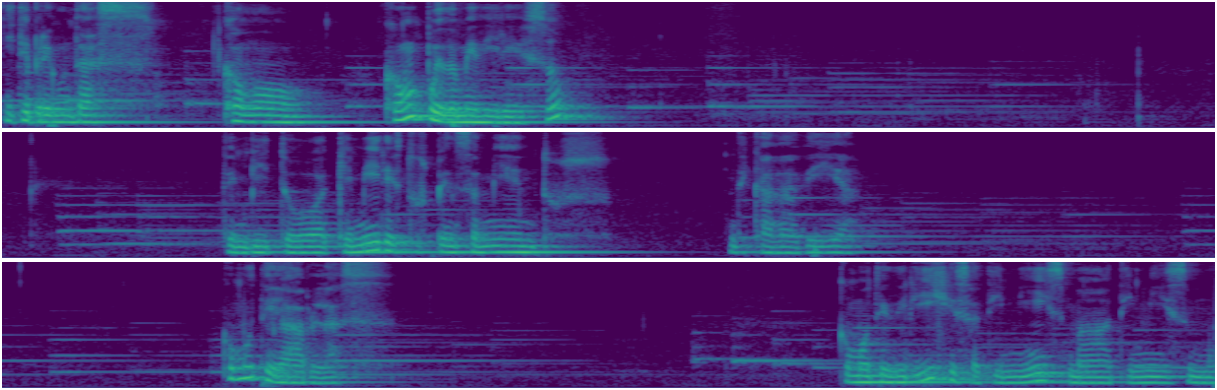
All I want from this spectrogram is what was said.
Y te preguntas, ¿cómo, cómo puedo medir eso? Te invito a que mires tus pensamientos de cada día. ¿Cómo te hablas? ¿Cómo te diriges a ti misma, a ti mismo?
